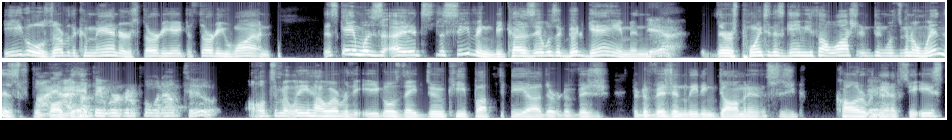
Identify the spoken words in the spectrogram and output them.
Eagles over the Commanders, thirty-eight to thirty-one. This game was uh, it's deceiving because it was a good game and Yeah. there was points in this game you thought Washington was going to win this I, football I game. I thought they were going to pull it out too. Ultimately, however, the Eagles they do keep up the uh, their division their division leading dominance, as you call it, over Yeah. the NFC East.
